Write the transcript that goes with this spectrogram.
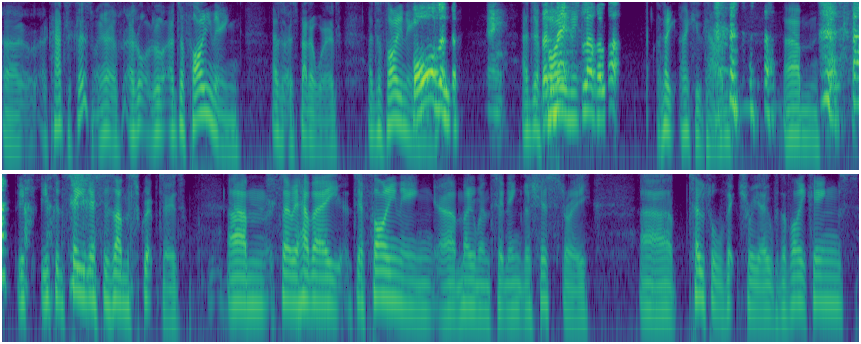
uh, a cataclysm, you know, a, a defining, as a better word, a defining, More than thing. a The next level up. Thank, thank you, Callum. um, you, you can see this is unscripted. Um, so we have a defining uh, moment in English history, uh, total victory over the Vikings,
